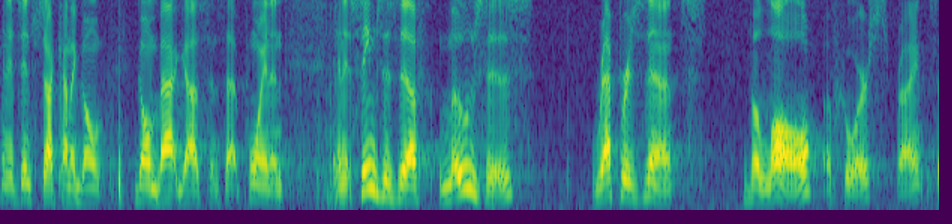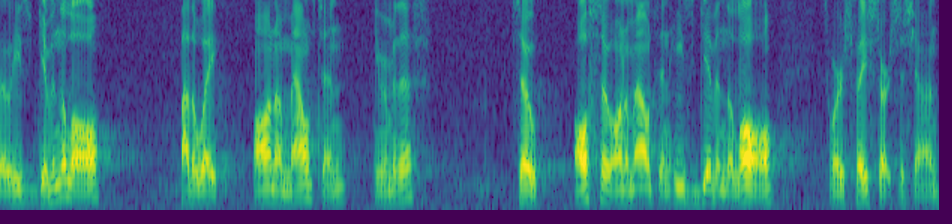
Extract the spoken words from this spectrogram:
And it's interesting, I kind of gone, gone back, guys, since that point, and, and it seems as if Moses represents the law, of course, right? So he's given the law. By the way, on a mountain, you remember this? So, also on a mountain, he's given the law. That's where his face starts to shine.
